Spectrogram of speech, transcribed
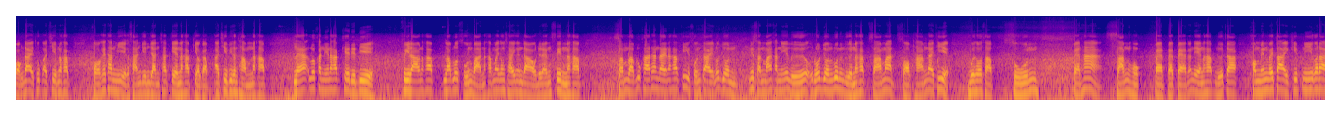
ออกได้ทุกอาชีพนะครับขอแค่ท่านมีเอกสารยืนยันชัดเจนนะครับ เกี่ยวกับอาชีพที่ท่านทำนะครับ และรถคันนี้นะครับเครดิตดีฟรีดาวนะครับรับรถศูนย์บาทนะครับไม่ต้องใช้เงินดาวใดๆทั้งสิ้นนะครับสำหรับลูกค้าท่านใดนะครับ ที่สนใจรถยนต์นิสสันมาร์คันนี้ หรือรถยนต์รุ่นอื่นๆนะครับ สามารถสอบถามได้ที่เบอร์โทรศัพท์ 0 85 316 888 นั่นเองนะครับ หรือจะคอมเมนต์ไว้ใต้คลิปนี้ก็ได้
